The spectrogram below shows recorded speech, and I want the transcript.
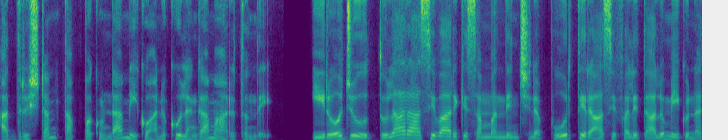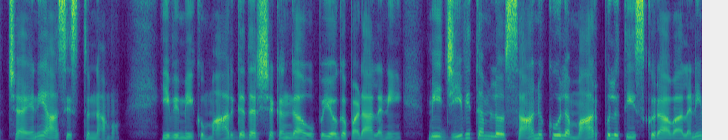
అదృష్టం తప్పకుండా మీకు అనుకూలంగా మారుతుంది. ఈరోజు తులారాశివారికి సంబంధించిన పూర్తి రాశి ఫలితాలు మీకు నచ్చాయని ఆశిస్తున్నాము. ఇవి మీకు మార్గదర్శకంగా ఉపయోగపడాలని మీ జీవితంలో సానుకూల మార్పులు తీసుకురావాలని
